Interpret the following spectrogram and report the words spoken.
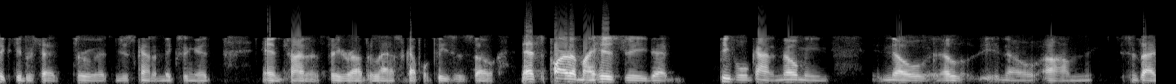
60% through it, just kind of mixing it and trying to figure out the last couple pieces. So that's part of my history that people kind of know me, know, you know, um, since I,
